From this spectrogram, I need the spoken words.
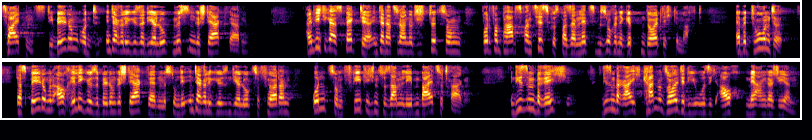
Zweitens Die Bildung und interreligiöser Dialog müssen gestärkt werden. Ein wichtiger Aspekt der internationalen Unterstützung wurde von Papst Franziskus bei seinem letzten Besuch in Ägypten deutlich gemacht. Er betonte, dass Bildung und auch religiöse Bildung gestärkt werden müssen, um den interreligiösen Dialog zu fördern und zum friedlichen Zusammenleben beizutragen. In diesem Bereich, in diesem Bereich kann und sollte die EU sich auch mehr engagieren.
